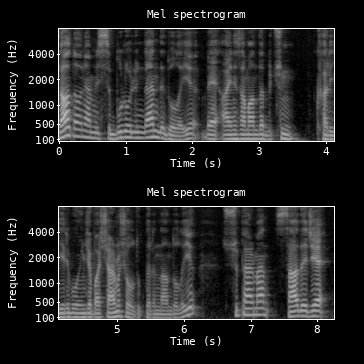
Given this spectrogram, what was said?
Daha da önemlisi bu rolünden de dolayı ve aynı zamanda bütün kariyeri boyunca başarmış olduklarından dolayı Superman sadece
